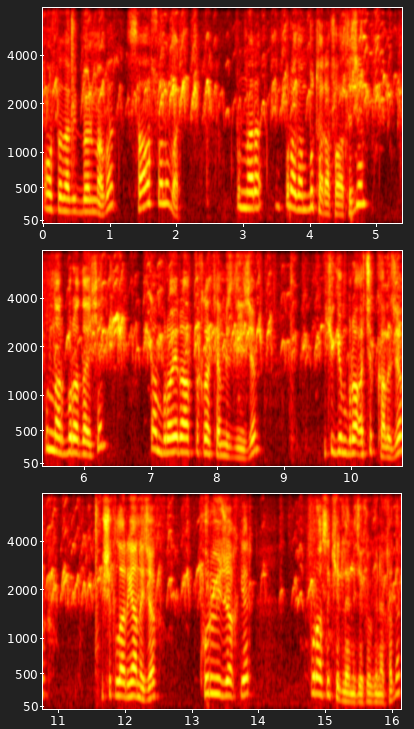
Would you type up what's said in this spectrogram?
Ortada bir bölme var. Sağa solu var. Bunları buradan bu tarafa atacağım. Bunlar buradayken ben burayı rahatlıkla temizleyeceğim. İki gün bura açık kalacak. Işıklar yanacak. Kuruyacak yer. Burası kirlenecek o güne kadar.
